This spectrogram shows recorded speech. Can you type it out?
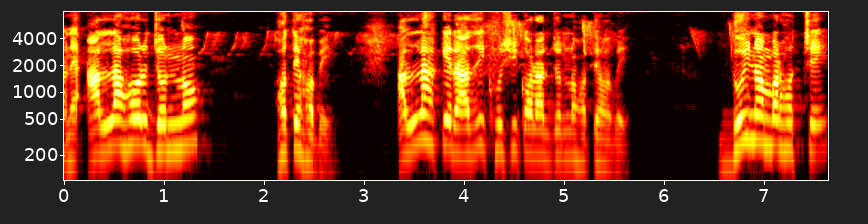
মানে আল্লাহর জন্য হতে হবে। আল্লাহকে রাজি খুশি করার জন্য হতে হবে। দুই নম্বর হচ্ছে,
